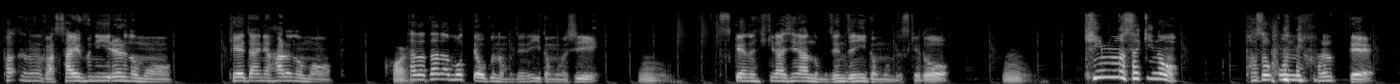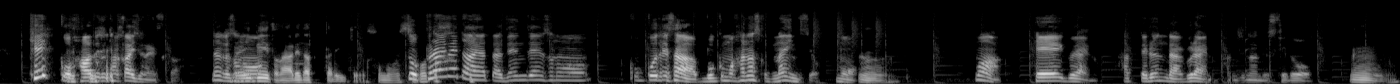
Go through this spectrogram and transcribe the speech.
パなんか財布に入れるのも、携帯に貼るのも、はい。ただただ持っておくのも全然いいと思うし、うん。机の引き出しにあるのも全然いいと思うんですけど、うん。勤務先のパソコンに貼るって、結構ハードル高いじゃないですか。なんかそのプライベ、ートなあれだったらいいけど、その、そう、プライベーートなやったら全然その、ここでさ、僕も話すことないんですよ。もう、ト。うん。まあ、へえぐらいの、貼ってるんだぐらいの感じなんですけど、うん。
